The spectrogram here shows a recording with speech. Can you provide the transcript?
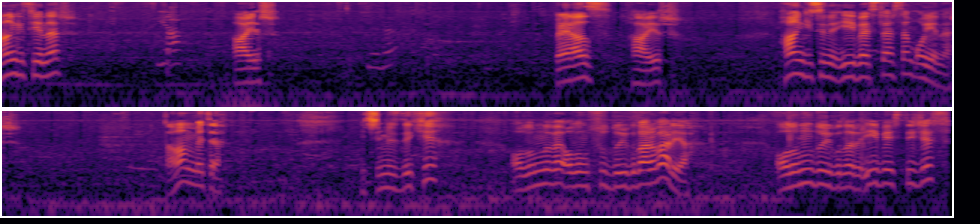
Hangisi yener? siyah. Hayır. Neden? Beyaz? Hayır. Hangisini iyi beslersem o yener. Tamam mı Mete? İçimizdeki olumlu ve olumsuz duygular var ya. Olumlu duyguları iyi besleyeceğiz.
